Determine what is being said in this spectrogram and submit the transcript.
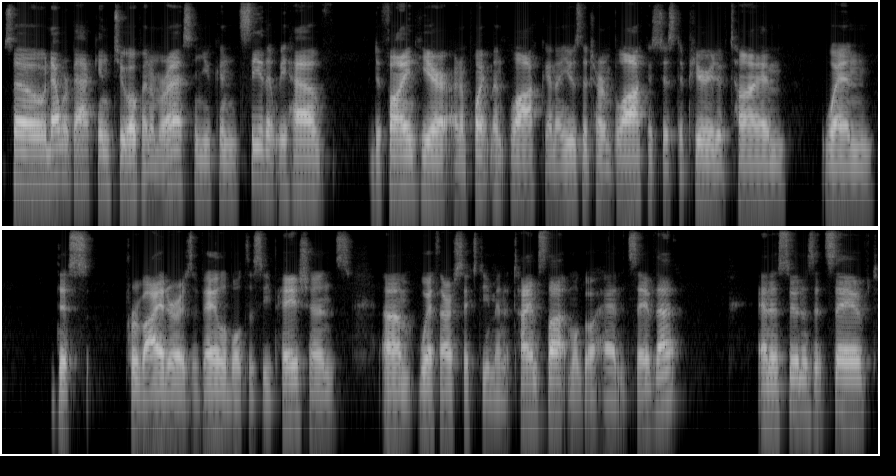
So now we're back into OpenMRS and you can see that we have defined here an appointment block and I use the term block as just a period of time when this provider is available to see patients um, with our 60 minute time slot and we'll go ahead and save that. And as soon as it's saved,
